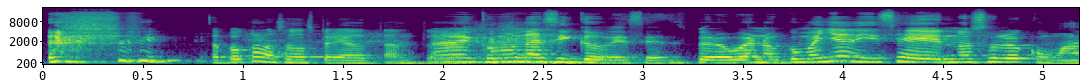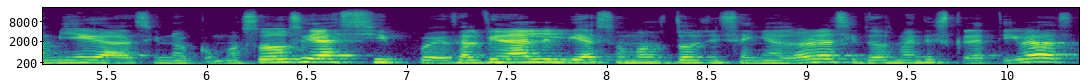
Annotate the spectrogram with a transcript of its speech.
Tampoco nos hemos peleado tanto. ¿eh? Ay, como unas cinco veces. Pero bueno, como ella dice, no solo como amigas, sino como socias, y pues al final del día somos dos diseñadoras y dos mentes creativas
